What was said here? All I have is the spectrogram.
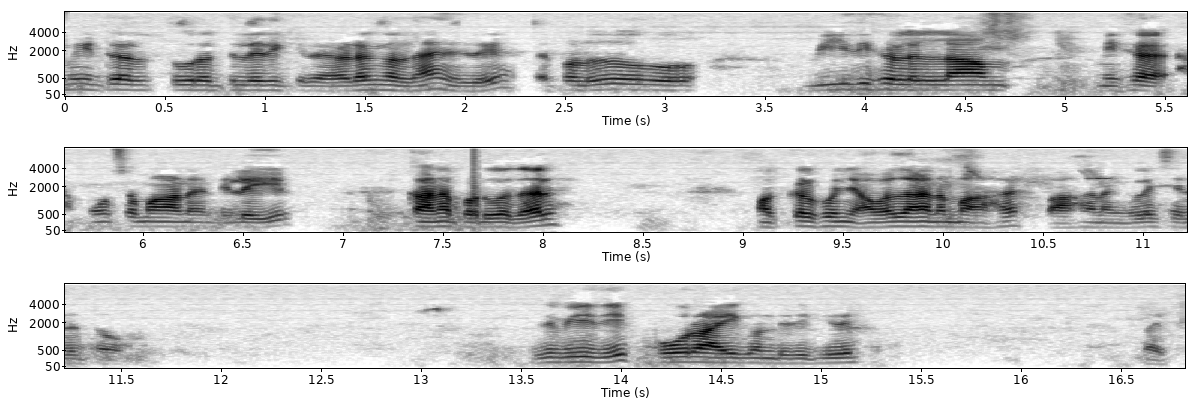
மீட்டர் தூரத்தில் இருக்கிற இடங்கள் தான் இது. தற்பொழுது வீதிகள் எல்லாம் மிக மோசமான நிலையில் காணப்படுவதால் மக்கள் கொஞ்சம் அவதானமாக வாகனங்களை செலுத்தவும். இது வீதி போராகி கொண்டிருக்குது ரைட்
